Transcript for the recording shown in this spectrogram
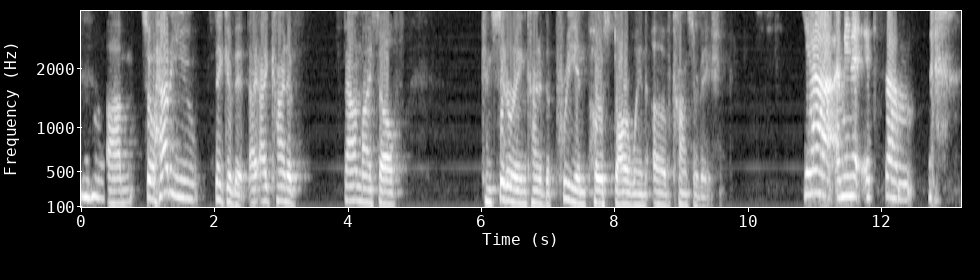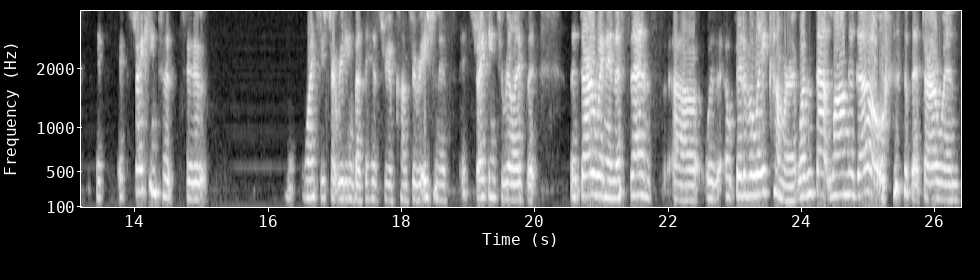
Mm-hmm. Um, so, how do you think of it? I, I kind of found myself considering kind of the pre and post Darwin of conservation. Yeah, I mean, it, it's um, it's it's striking to to once you start reading about the history of conservation, it's it's striking to realize that that Darwin, in a sense, uh, was a bit of a latecomer. It wasn't that long ago that Darwin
